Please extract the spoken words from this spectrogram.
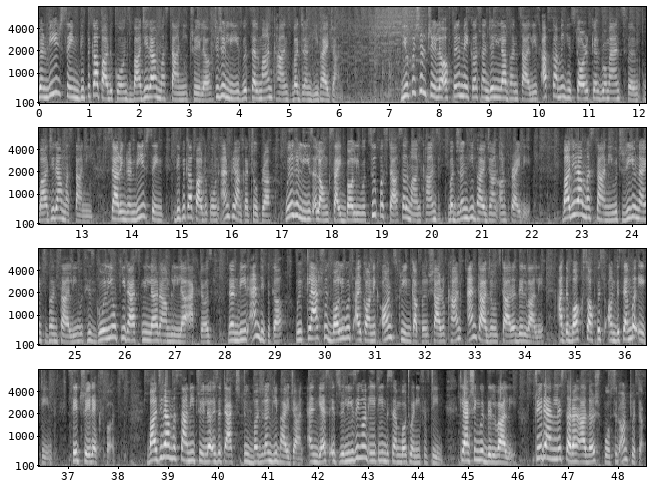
Ranveer Singh Deepika Padukone's Bajirao Mastani trailer to release with Salman Khan's Bajrangi Bhaijaan. The official trailer of filmmaker Sanjay Leela Bhansali's upcoming historical romance film Bajirao Mastani, starring Ranveer Singh, Deepika Padukone and Priyanka Chopra, will release alongside Bollywood superstar Salman Khan's Bajrangi Bhaijaan on Friday. Bajirao Mastani, which reunites Bhansali with his Goliyon Ki Ras Leela Ram Leela actors Ranveer and Deepika, will clash with Bollywood's iconic on-screen couple Shah Rukh Khan and Kajol starrer Dilwale at the box office on December 18th, say trade experts. Bajirao Mastani trailer is attached to Bajrangi Bhaijaan and yes, it's releasing on 18 December 2015, clashing with Dilwale. Trade analyst Taran Adarsh posted on Twitter.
